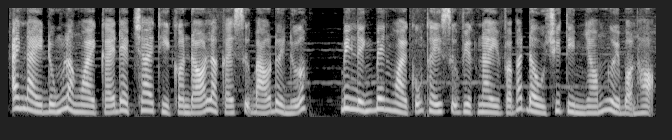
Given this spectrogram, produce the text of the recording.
Anh này đúng là ngoài cái đẹp trai thì còn đó là cái sự báo đời nữa. Binh lính bên ngoài cũng thấy sự việc này và bắt đầu truy tìm nhóm người bọn họ.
